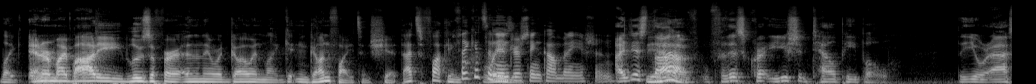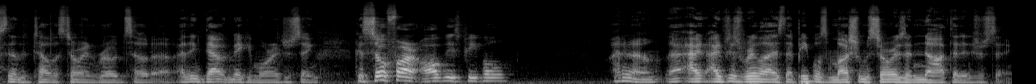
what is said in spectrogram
like enter my body, Lucifer, and then they would go and like get in gunfights and shit. That's fucking. I think it's an crazy. interesting combination. I just Yeah. thought of for this. cra- You should tell people that you were asking them to tell the story in Road Soda. I think that would make it more interesting. Because so far, all these people, I don't know. I I've just realized that people's mushroom stories are not that interesting.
